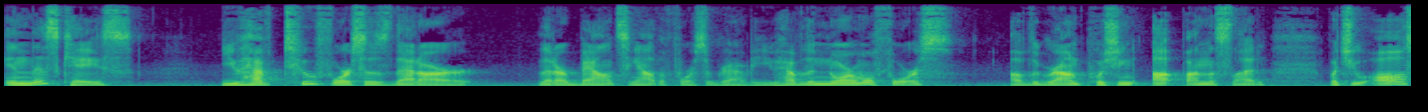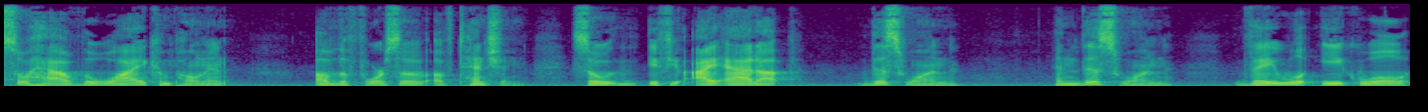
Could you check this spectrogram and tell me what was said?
in this case, you have two forces that are that are balancing out the force of gravity. You have the normal force of the ground pushing up on the sled, but you also have the y component of the force of, of tension. So if you, I add up this one and this one, they will equal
